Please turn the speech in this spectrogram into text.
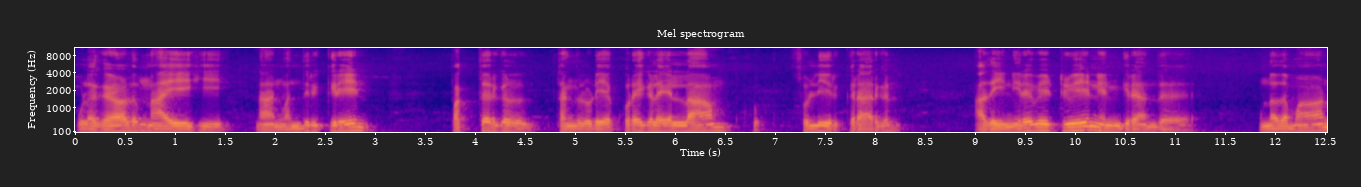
உலகாலும் நாயகி நான் வந்திருக்கிறேன். பக்தர்கள் தங்களுடைய குறைகளை எல்லாம் சொல்லியிருக்கிறார்கள். அதை நிறைவேற்றுவேன் என்கிற அந்த உன்னதமான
